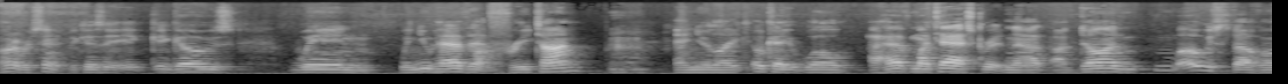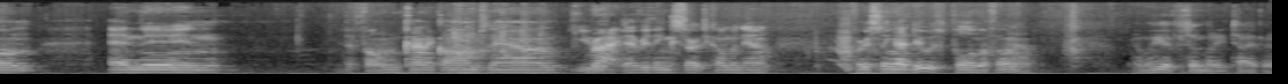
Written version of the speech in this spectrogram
100% because it, it goes when when you have that free time Mm-hmm. and you're like, okay, well, I have my task written out. I've done most of them and then the phone kind of calms down. You, Right. Everything starts coming down. First thing I do is pull my phone out. And we have somebody typing.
